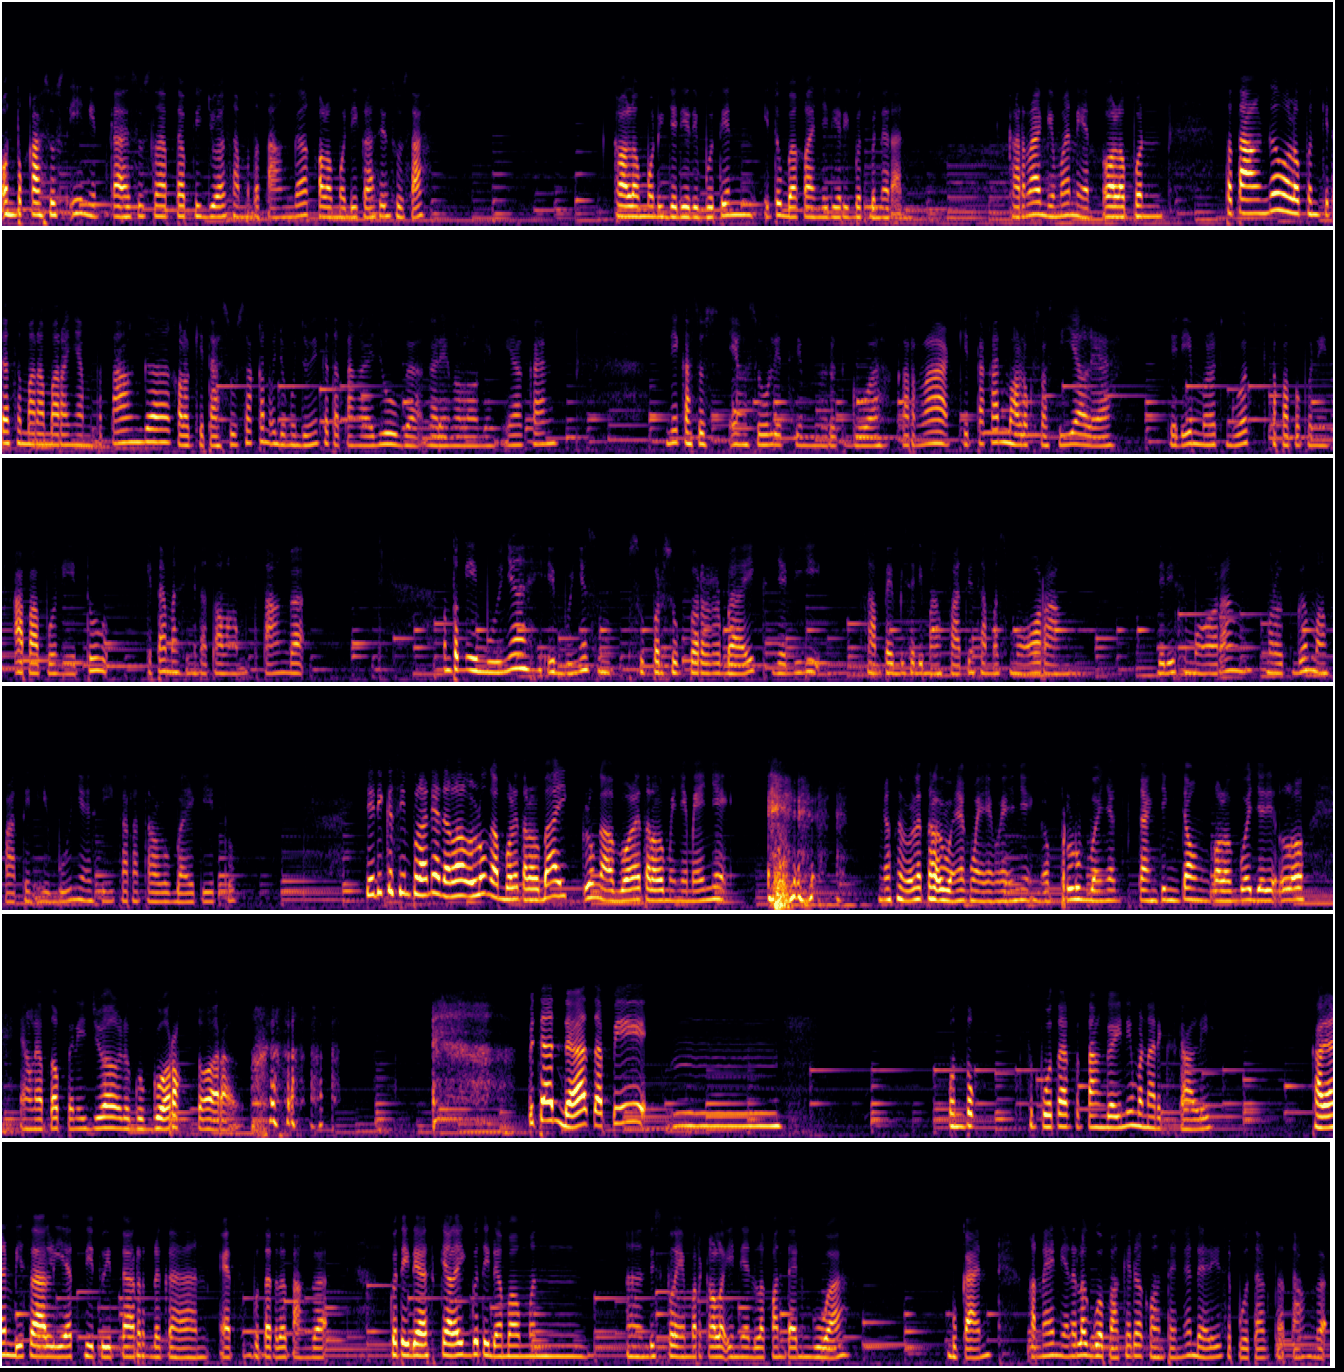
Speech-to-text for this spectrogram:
untuk kasus ini kasus laptop dijual sama tetangga kalau mau dikelasin susah kalau mau dijadi ributin itu bakalan jadi ribut beneran. Karena gimana ya walaupun tetangga walaupun kita semarah-marahnya sama tetangga kalau kita susah kan ujung-ujungnya ke tetangga juga nggak ada yang nolongin ya kan? Ini kasus yang sulit sih menurut gua karena kita kan makhluk sosial ya. Jadi menurut gua apa pun itu, apa pun itu kita masih minta tolong sama tetangga. Untuk ibunya ibunya super super baik jadi sampai bisa dimanfaatin sama semua orang. Jadi semua orang menurut gue manfaatin ibunya sih karena terlalu baik itu. Jadi kesimpulannya adalah lu nggak boleh terlalu baik lu nggak boleh terlalu menye-menye. Nggak boleh terlalu banyak menye-menye nggak perlu banyak cangcing cong kalau gue jadi lo yang laptop ini jual udah gue gorok tuh orang. Bercanda tapi seputar tetangga ini menarik sekali. Kalian bisa lihat di Twitter dengan seputar tetangga. Gue tidak sekali gue tidak mau men uh, disclaimer kalau ini adalah konten gue, bukan, karena ini adalah gue pakai adalah kontennya dari seputar tetangga.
